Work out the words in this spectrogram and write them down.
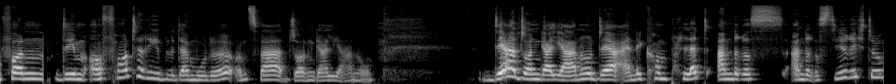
von dem Enfant terrible der Mode, und zwar John Galliano der John Galliano, der eine komplett anderes, andere Stilrichtung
